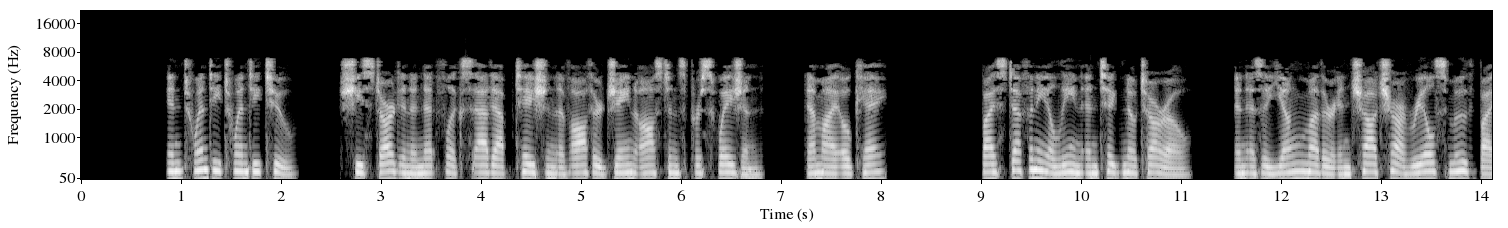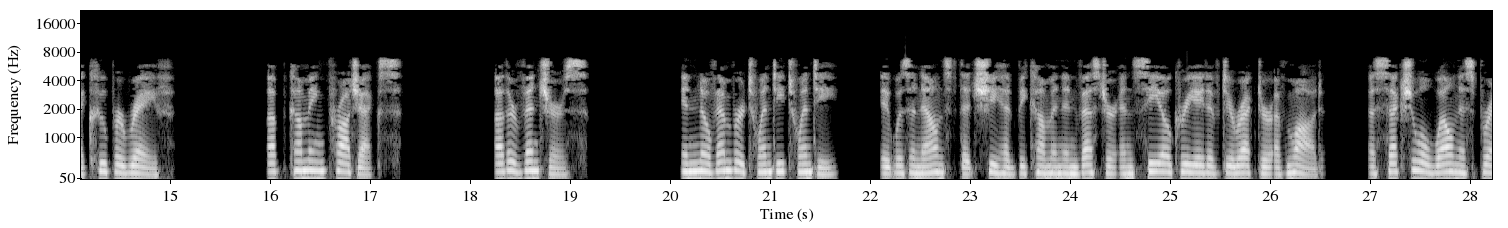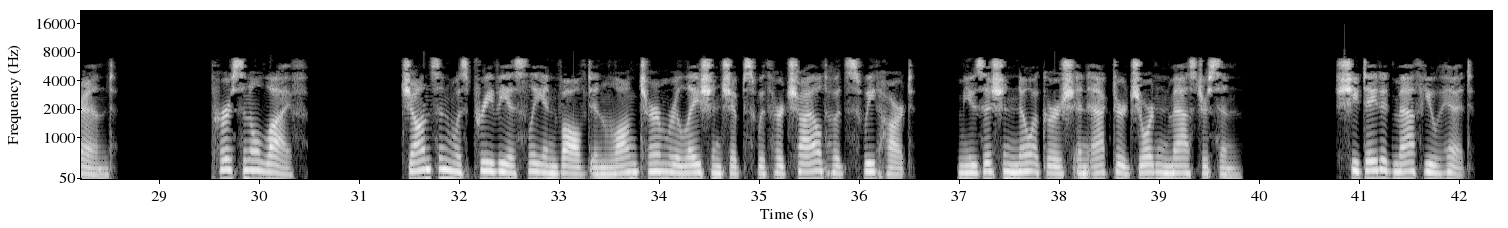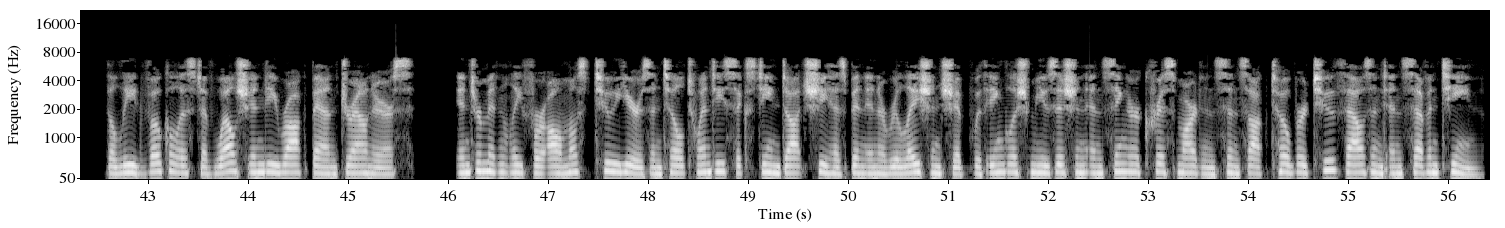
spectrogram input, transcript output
In 2022, she starred in a Netflix adaptation of author Jane Austen's Persuasion, Am I OK? by Stephanie Allynne and Tig Notaro, and as a young mother in Cha Cha Real Smooth by Cooper Raiff. Upcoming projects Other ventures In November 2020, it was announced that she had become an investor and CEO creative director of Maude, a sexual wellness brand. Personal life Johnson was previously involved in long-term relationships with her childhood sweetheart, musician Noah Gersh and actor Jordan Masterson. She dated Matthew Hitt, the lead vocalist of Welsh indie rock band Drowners, intermittently for almost two years until 2016. She has been in a relationship with English musician and singer Chris Martin since October 2017.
